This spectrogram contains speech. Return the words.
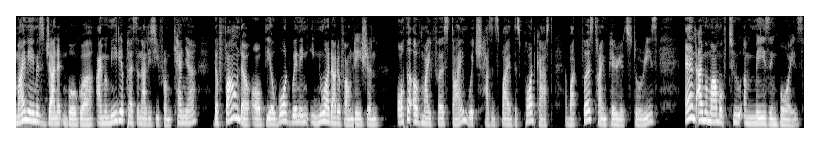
My name is Janet Mbogo. I'm a media personality from Kenya, the founder of the award winning Inua Dada Foundation, author of My First Time, which has inspired this podcast about first time period stories, and I'm a mom of two amazing boys.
